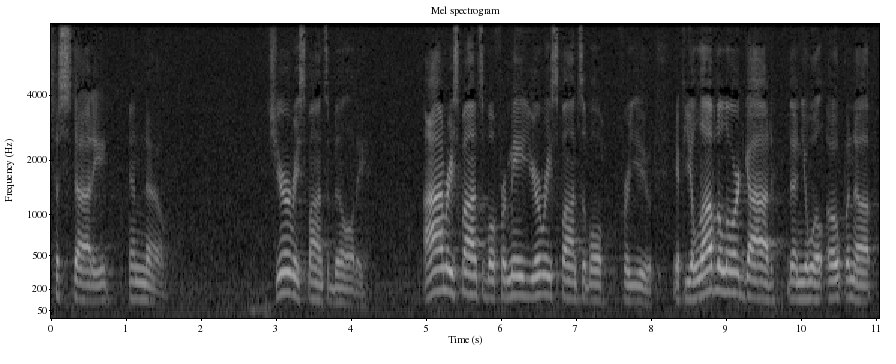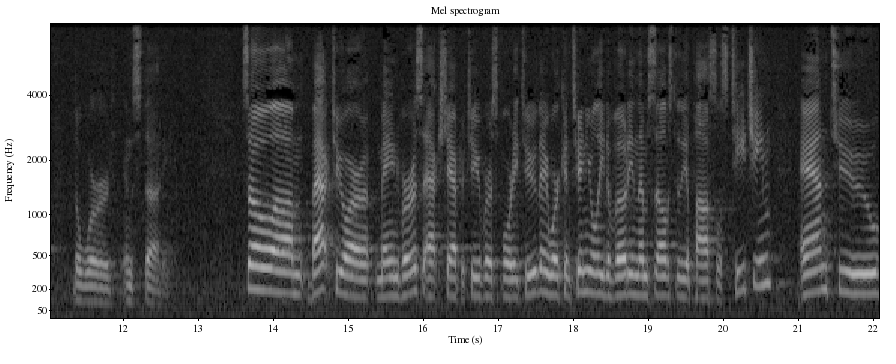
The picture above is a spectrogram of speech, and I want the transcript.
to study and know. It's your responsibility. I'm responsible for me, you're responsible for you. If you love the Lord God, then you will open up the Word and study. So, um, back to our main verse, Acts chapter 2, verse 42. They were continually devoting themselves to the apostles' teaching and to,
